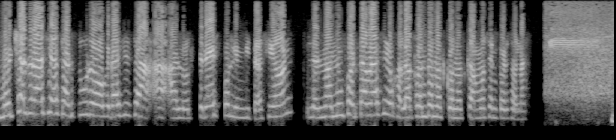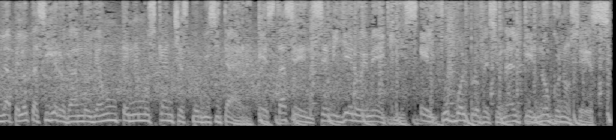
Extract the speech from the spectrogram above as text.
Muchas gracias, Arturo. Gracias a, a los tres por la invitación. Les mando un fuerte abrazo y ojalá pronto nos conozcamos en persona. La pelota sigue rodando y aún tenemos canchas por visitar. Estás en Semillero MX, el fútbol profesional que no conoces.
